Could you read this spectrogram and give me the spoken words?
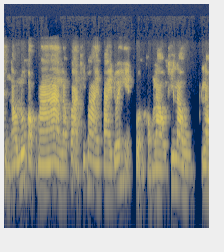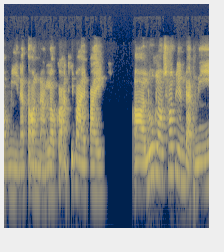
ถึงเอาลูกออกมา เราก็อธิบายไปด้วยเหตุผลของเราที่เราเรามีนะตอนนั้น เราก็อธิบายไปอ่าลูกเราชอบเรียนแบบนี้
